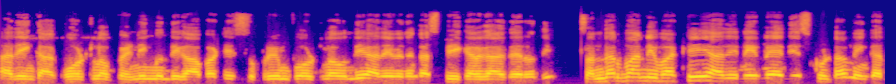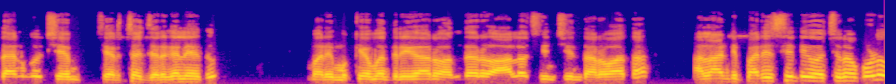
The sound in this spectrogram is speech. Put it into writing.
అది ఇంకా కోర్టులో పెండింగ్ ఉంది కాబట్టి సుప్రీం కోర్టులో ఉంది. అదే విధంగా స్పీకర్ గారి దగ్గర ఉంది. సందర్భాన్ని బట్టి అది నిర్ణయం తీసుకుంటాం. ఇంకా దాని గురించి ఏం చర్చ జరగలేదు. మరి ముఖ్యమంత్రి గారు అందరూ ఆలోచించిన తర్వాత అలాంటి పరిస్థితి వచ్చినప్పుడు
